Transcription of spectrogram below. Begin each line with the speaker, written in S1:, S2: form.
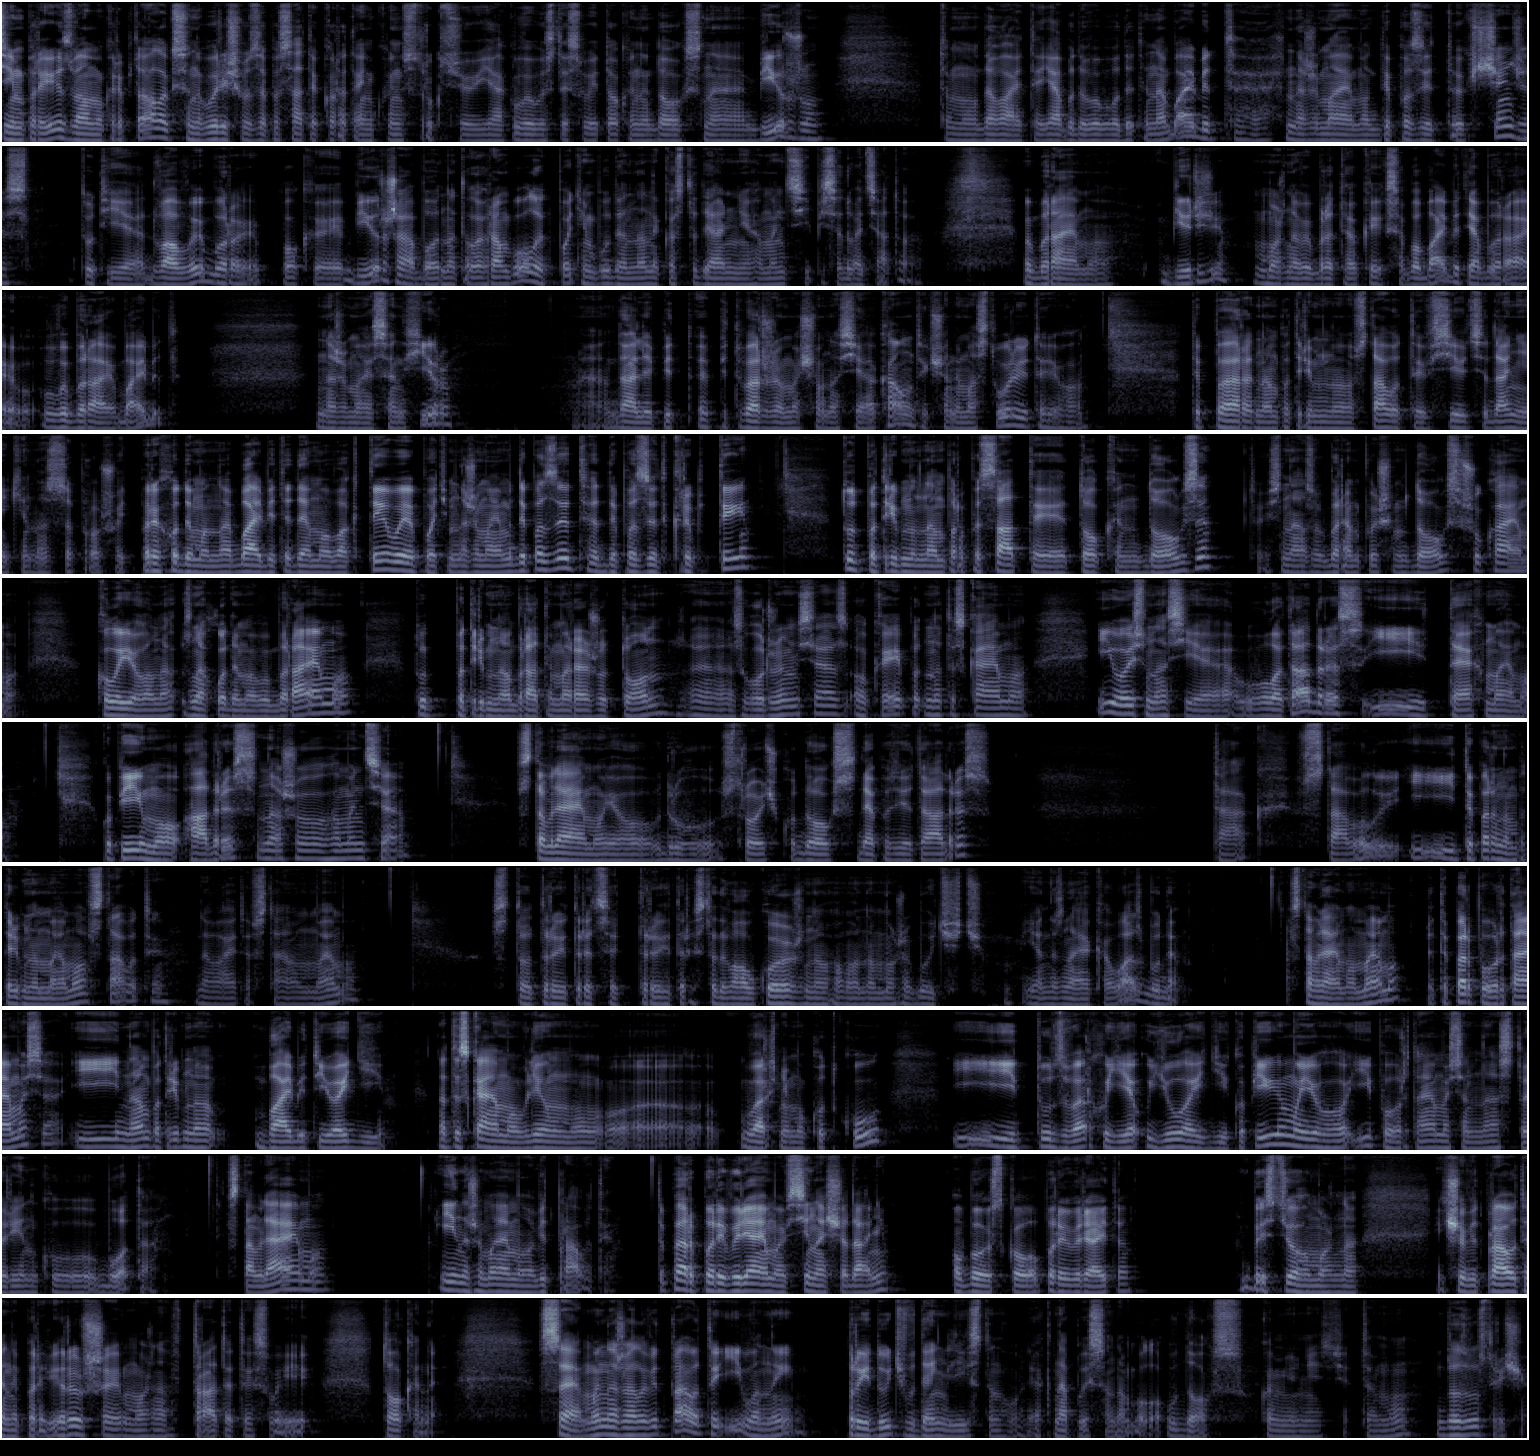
S1: Всім привіт, з вами CryptoAlex. Я Вирішив записати коротеньку інструкцію, як вивести свої токени DOX на біржу. Тому давайте я буду виводити на Bybit. Е, Нажимаємо Deposit to Exchanges. Тут є два вибори, поки біржа або на Telegram Wallet, потім буде на некостадіальні гаманці після 20-го. Вибираємо біржі, можна вибрати OKX або Bybit. Я вибираю, вибираю Bybit. Нажимаю Send Here. Далі під, підтверджуємо, що в нас є аккаунт, якщо нема, створюєте його. Тепер нам потрібно вставити всі ці дані, які нас запрошують. Переходимо на Bybit, йдемо в активи, потім нажимаємо депозит, депозит крипти. Тут потрібно нам прописати токен DOGS, тобто назву беремо, пишемо DOGS, шукаємо. Коли його знаходимо, вибираємо. Тут потрібно обрати мережу тон, е, згоджуємося, з ОК натискаємо. І ось у нас є wallet адрес і тег мемо. Копіюємо адрес нашого гаманця, вставляємо його в другу строчку docs deposit address. Так, вставили. І тепер нам потрібно мемо вставити. Давайте вставимо мемо. 103, 33, 302. У кожного воно може бути, я не знаю, яка у вас буде. Вставляємо мемо. Тепер повертаємося, і нам потрібно Bybit UID. Натискаємо в лівому е, верхньому кутку, і тут зверху є UID. Копіюємо його і повертаємося на сторінку бота. Вставляємо і нажимаємо відправити. Тепер перевіряємо всі наші дані. Обов'язково перевіряйте. Без цього можна, якщо відправити, не перевіривши, можна втратити свої токени. Все, ми нажали відправити, і вони прийдуть в день лістингу, як написано було в Docs ком'юніті. Тому до зустрічі.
